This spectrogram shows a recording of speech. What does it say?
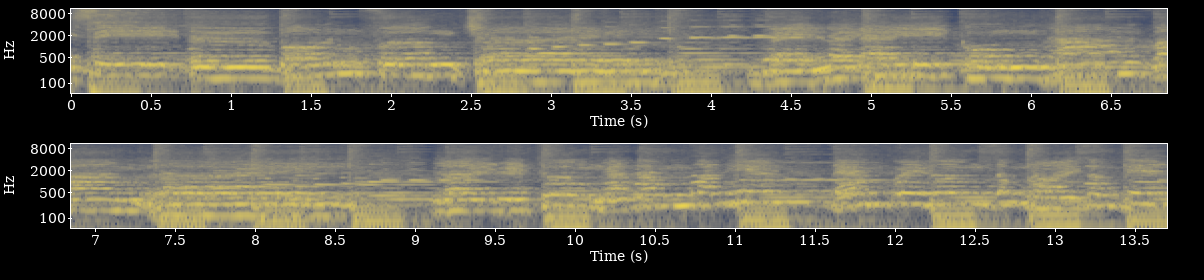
sĩ từ bốn phương trời. Về nơi đây cùng hát vang lời. Lời việt thương ngàn năm văn hiến, đem quê hương giống nòi giống tiên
